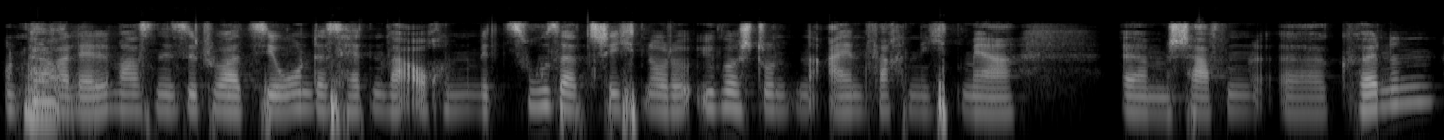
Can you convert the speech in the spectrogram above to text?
Und ja. parallel war es eine Situation, das hätten wir auch mit Zusatzschichten oder Überstunden einfach nicht mehr ähm, schaffen äh, können.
